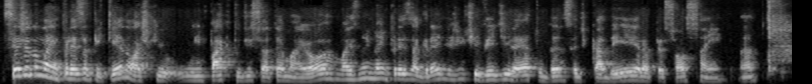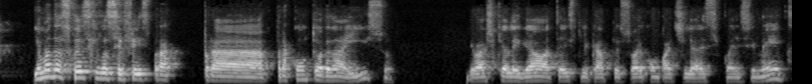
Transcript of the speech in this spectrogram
Seja numa empresa pequena, eu acho que o impacto disso é até maior, mas numa empresa grande a gente vê direto dança de cadeira, pessoal saindo, né? E uma das coisas que você fez para contornar isso, eu acho que é legal até explicar para o pessoal e compartilhar esse conhecimento,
